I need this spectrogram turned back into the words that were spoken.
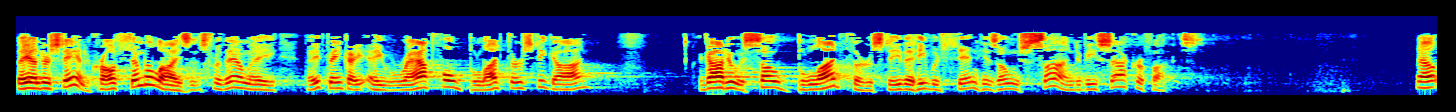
They understand the cross symbolizes for them a, they think, a, a wrathful, bloodthirsty God a God who is so bloodthirsty that he would send his own son to be sacrificed. Now,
